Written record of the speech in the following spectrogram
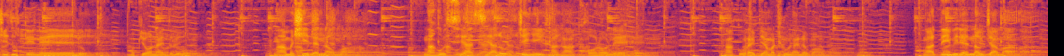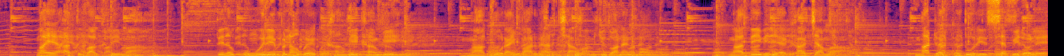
ကျေးဇူးတင်တယ်လို့မပြောနိုင်သလိုငါမရှိတဲ့နောက်မှာငါ့ကိုဆရာဆရာလို့အချင်းချင်းခါခါခေါ်တော့လေငါကိုယ်တိုင်ပြန်မထုံးနိုင်တော့ပါဘူးငါတည်ပြီးတဲ့နောက်ကျမှငါရဲ့အတုပကလေးမှာတင်းတို့ကိုငွေတွေဘလောက်ပဲခံပေးခံပေးငါကိုယ်တိုင်ဘာတစ်ပြားတစ်ချမှမယူသွားနိုင်တော့ပါဘူး ငါတည်ပြီးတဲ့အခါကျမှငါတို့ကုသိုလ်တွေဆက်ပြီးတော့လေ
